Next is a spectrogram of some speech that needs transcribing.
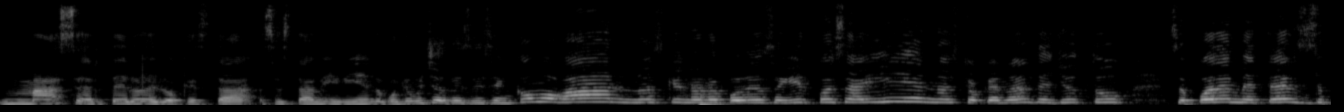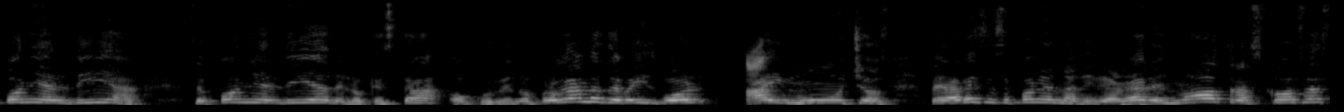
más certero de lo que está se está viviendo porque muchas veces dicen cómo van no es que no lo he podido seguir pues ahí en nuestro canal de YouTube se puede meter se pone al día se pone al día de lo que está ocurriendo programas de béisbol hay muchos, pero a veces se ponen a divagar en otras cosas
